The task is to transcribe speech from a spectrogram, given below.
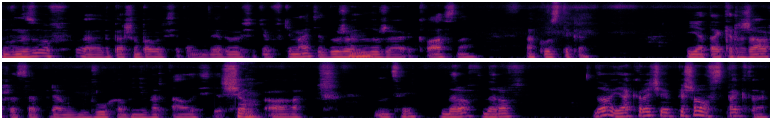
внизу, в, е, на першому поверсі, там, де я дивився в кімнаті, дуже Мгм. дуже класна акустика. І я так ржав, що це прям вуха мені верталося. Що? О, ну цей. Даров, даров. Да, я, коротше, пішов в спектра.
